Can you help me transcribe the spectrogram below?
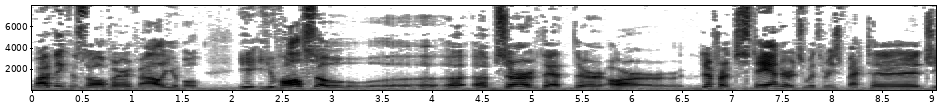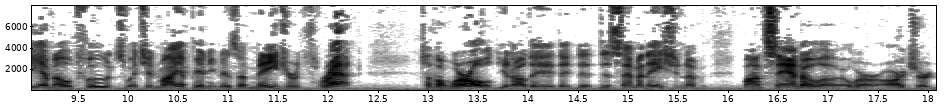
Well, I think this is all very valuable. You've also uh, observed that there are different standards with respect to GMO foods, which, in my opinion, is a major threat to the world. You know, the, the, the dissemination of Monsanto or Archer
